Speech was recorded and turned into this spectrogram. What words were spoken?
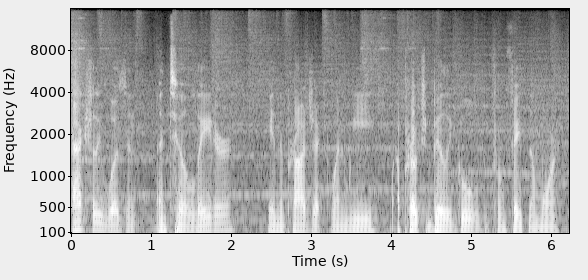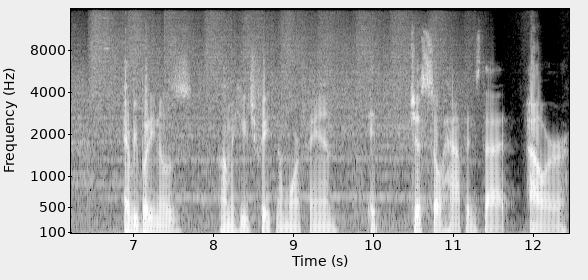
Actually wasn't until later in the project when we approached Billy Gould from Faith No More. Everybody knows I'm a huge Faith No More fan. It just so happens that our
